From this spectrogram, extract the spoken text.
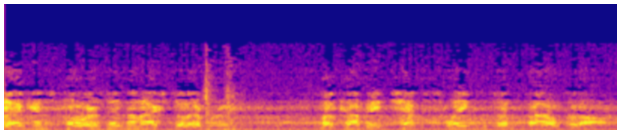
Jenkins pours in the next delivery. McCovey checks, swings, and fouls it off.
